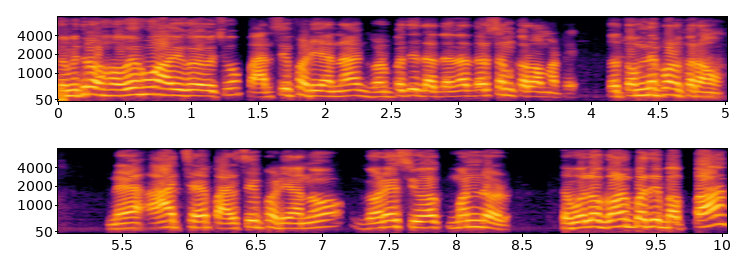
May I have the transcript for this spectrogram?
તો મિત્રો, હવે હું આવી ગયો છું પારસી ફળિયાના ગણપતિ દાદાના દર્શન કરવા માટે. તો તમને પણ કરાવું. ને આ છે પારસી ફળિયાનો ગણેશ યુવક મંડળ. તો બોલો ગણપતિ બાપ્પા.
